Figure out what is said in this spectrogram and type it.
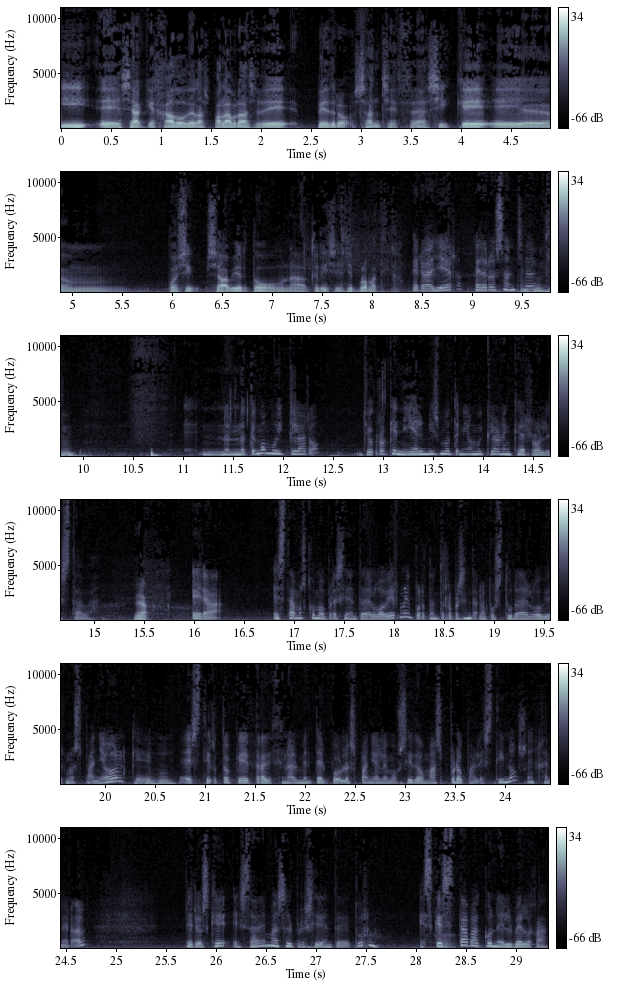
y eh, se ha quejado de las palabras de Pedro Sánchez. Así que, eh, pues sí, se ha abierto una crisis diplomática. Pero ayer Pedro Sánchez, eh, no, no tengo muy claro, yo creo que ni él mismo tenía muy claro en qué rol estaba. Era, estamos como presidente del gobierno y por tanto representa la postura del gobierno español, que es cierto que tradicionalmente el pueblo español hemos sido más pro-palestinos en general, pero es que es además el presidente de turno. Es que Ah. estaba con el belga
